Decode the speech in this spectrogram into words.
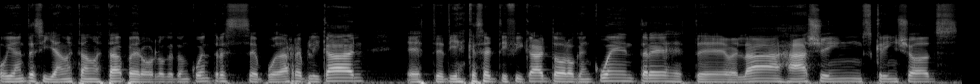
obviamente si ya no está, no está, pero lo que tú encuentres se pueda replicar. Este, tienes que certificar todo lo que encuentres, este, ¿verdad? Hashing, screenshots,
